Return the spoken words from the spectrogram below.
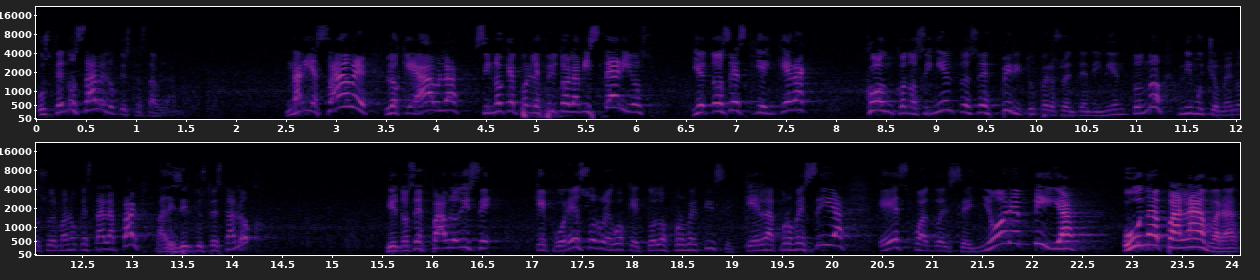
usted no sabe lo que usted está hablando. Nadie sabe lo que habla, sino que por el Espíritu habla misterios. Y entonces quien queda con conocimiento de su espíritu, pero su entendimiento no, ni mucho menos su hermano que está a la par, va a decir que usted está loco. Y entonces Pablo dice que por eso ruego que todos profeticen, que la profecía es cuando el Señor envía una palabra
